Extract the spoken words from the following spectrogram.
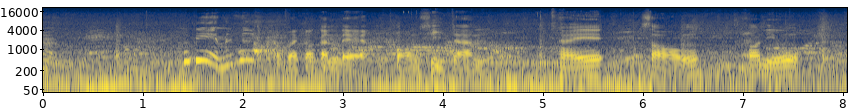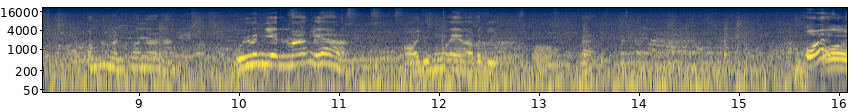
อะดูดิมันแห้งต่อไปก็กันแดดของสีจันทร์ใช้สองข้อนิ้ว ต้องให้มันทั่วหน้านะ อุ้ยมันเย็นมากเลยอะ อ๋อ อยู่ห้องเอมาเมื่อกี้อ๋อได้โอ๊ย โอ้ย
